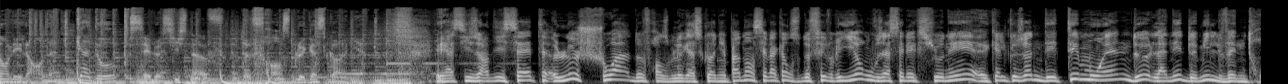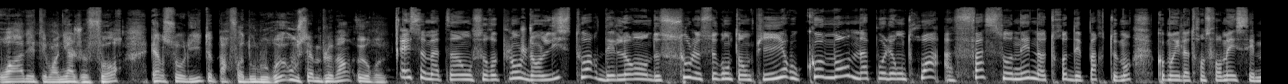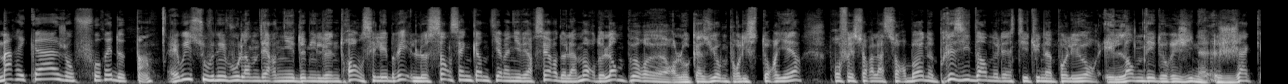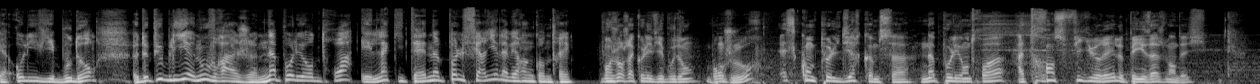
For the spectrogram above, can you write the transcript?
dans les Landes. Cadeau, c'est le 6-9 de France Bleu Gascogne. Et à 6h17, le choix de France Bleu Gascogne. Pendant ces vacances de février, on vous a sélectionné quelques-uns des témoins de l'année 2023. Des témoignages forts, insolites, parfois douloureux ou simplement heureux. Et ce matin, on se replonge dans l'histoire des Landes sous le Second Empire ou comment Napoléon III a façonné notre département, comment il a transformé ses marécages en forêt de pins. Et oui, souvenez-vous, l'an dernier, 2023, on célébrait le 150e anniversaire de la mort de l'empereur. L'occasion pour l'historien, professeur à la Sorbonne, président de l'Institut Napoléon et landais d'origine Jacques-Olivier Boudon, de publier un ouvrage, Napoléon III et l'Aquitaine. Paul Ferrier l'avait rencontré. Bonjour Jacques-Olivier Boudon. Bonjour. Est-ce qu'on peut le dire comme ça? Napoléon III a transfiguré le paysage landais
